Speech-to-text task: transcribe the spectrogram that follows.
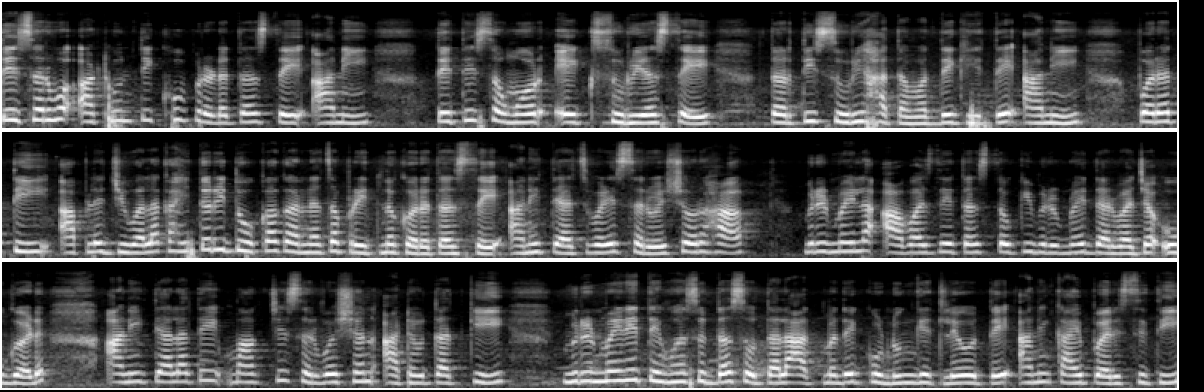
ते सर्व आठवून ती खूप रडत असते आणि तेथे समोर एक सुरी असते तर ती सुरी हातामध्ये घेते आणि परत ती आपल्या जीवाला काहीतरी धोका करण्याचा प्रयत्न करत असते आणि त्याच वेळेस सर्वेश्वर हा मृण्मयीला आवाज देत असतो की मृण्मयी दरवाजा उघड आणि त्याला ते मागचे सर्व क्षण आठवतात की मृण्मयीने तेव्हासुद्धा स्वतःला आतमध्ये कोंडून घेतले होते आणि काय परिस्थिती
